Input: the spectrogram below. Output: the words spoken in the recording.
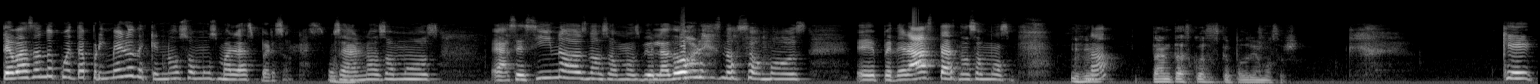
te vas dando cuenta primero de que no somos malas personas. O sea, no somos asesinos, no somos violadores, no somos eh, pederastas, no somos... ¿No? Tantas cosas que podríamos ser. ¿Qué,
